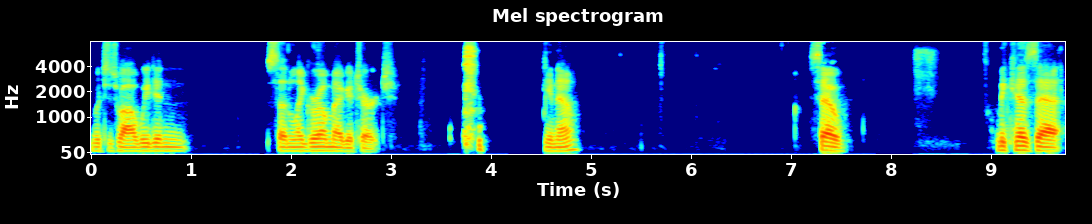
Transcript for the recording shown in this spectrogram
Which is why we didn't suddenly grow a mega church. you know? So because that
